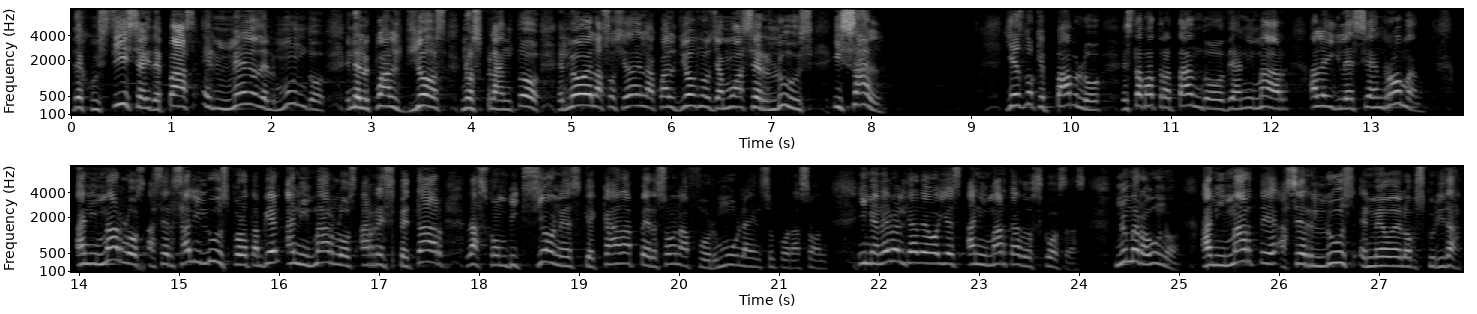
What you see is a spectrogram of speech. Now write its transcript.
de justicia y de paz en medio del mundo en el cual Dios nos plantó, en medio de la sociedad en la cual Dios nos llamó a ser luz y sal. Y es lo que Pablo estaba tratando de animar a la iglesia en Roma. Animarlos a hacer sal y luz, pero también animarlos a respetar las convicciones que cada persona formula en su corazón. Y mi anhelo el día de hoy es animarte a dos cosas. Número uno, animarte a hacer luz en medio de la oscuridad.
